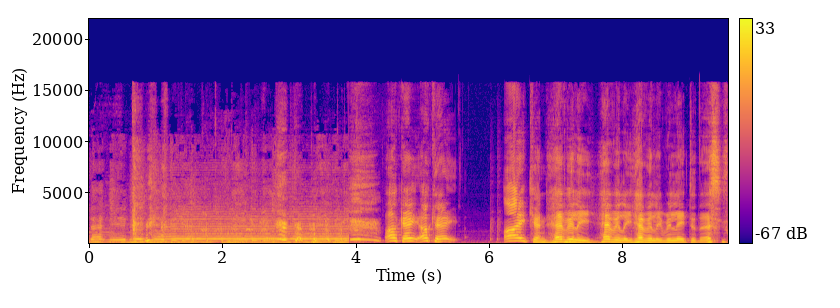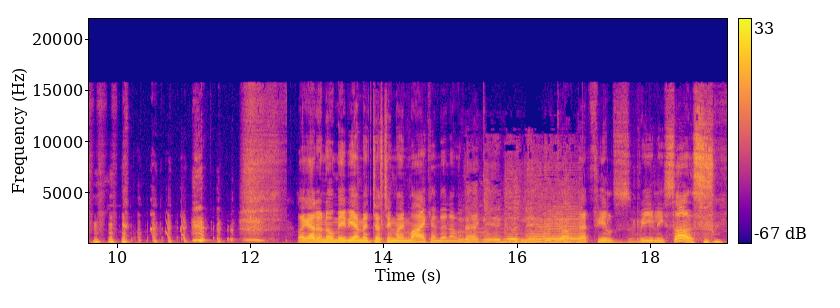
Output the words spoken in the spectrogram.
That nigga, nigga, nigga, nigga. okay, okay. I can heavily, heavily, heavily relate to this. like, I don't know, maybe I'm adjusting my mic and then I was That like, nigga, nigga, God, that feels really sus.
